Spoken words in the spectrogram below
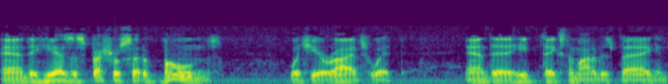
and he has a special set of bones which he arrives with, and uh, he takes them out of his bag and.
